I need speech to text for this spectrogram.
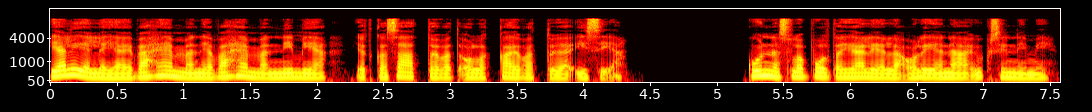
Jäljelle jäi vähemmän ja vähemmän nimiä, jotka saattoivat olla kaivattuja isiä. Kunnes lopulta jäljellä oli enää yksi nimi.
